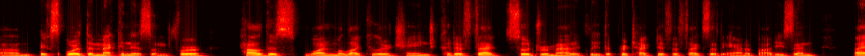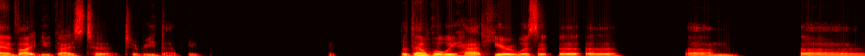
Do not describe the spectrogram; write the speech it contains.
um, explored the mechanism for how this one molecular change could affect so dramatically the protective effects of antibodies. And I invite you guys to, to read that paper. But then what we had here was a, a, a um, uh,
